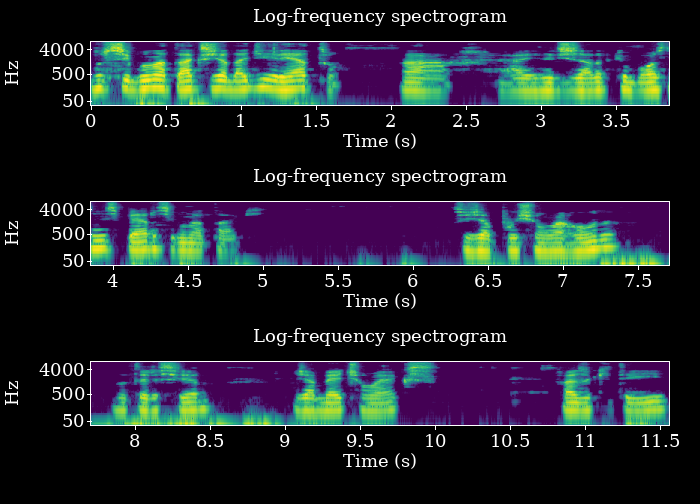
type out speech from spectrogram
no segundo ataque você já dá direto a, a energizada porque o boss não espera o segundo ataque. Você já puxa uma runa no terceiro, já mete um X, faz o QTI,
